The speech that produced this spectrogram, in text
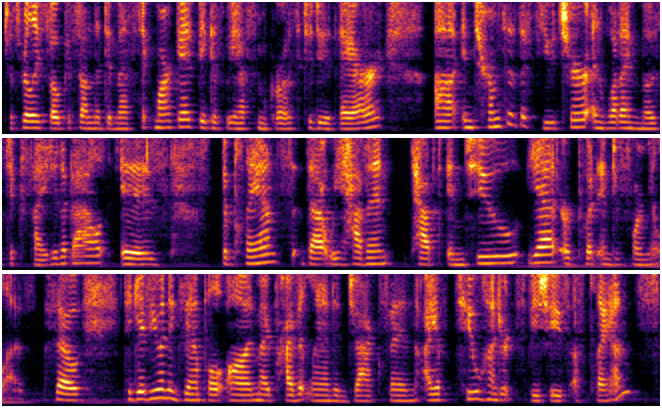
just really focused on the domestic market because we have some growth to do there. Uh, in terms of the future and what I'm most excited about is the plants that we haven't tapped into yet or put into formulas. So, to give you an example, on my private land in Jackson, I have 200 species of plants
